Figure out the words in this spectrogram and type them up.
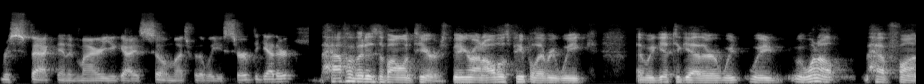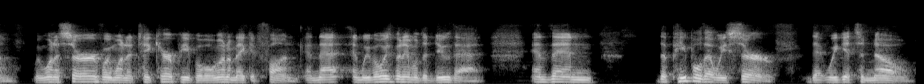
respect and admire you guys so much for the way you serve together. Half of it is the volunteers being around all those people every week that we get together. We, we, we want to have fun. We want to serve. We want to take care of people, but we want to make it fun. And that, and we've always been able to do that. And then, the people that we serve that we get to know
